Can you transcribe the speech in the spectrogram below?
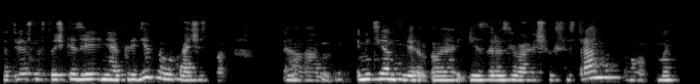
Соответственно, с точки зрения кредитного качества, э, эмитенты э, из развивающихся стран, мы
